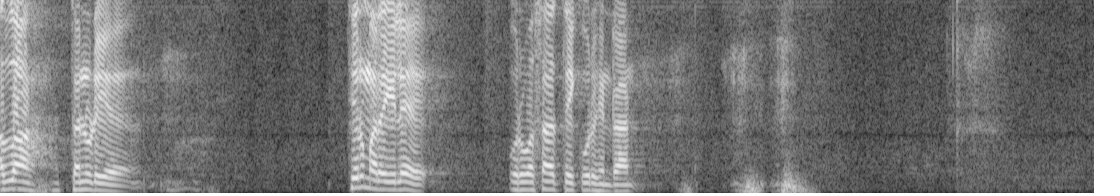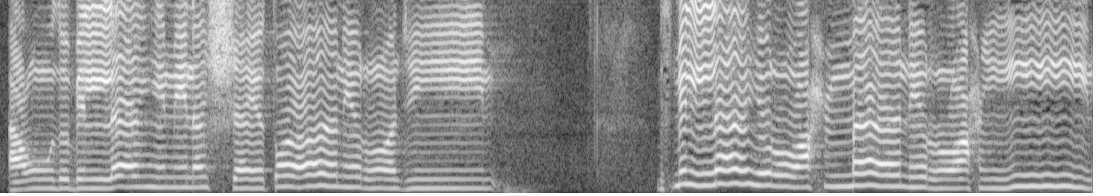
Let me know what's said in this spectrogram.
அல்லாஹ் தன்னுடைய திருமறையிலே ஒரு வசனத்தை கூறுகின்றான் أعوذ بالله من الشيطان الرجيم بسم الله الرحمن الرحيم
